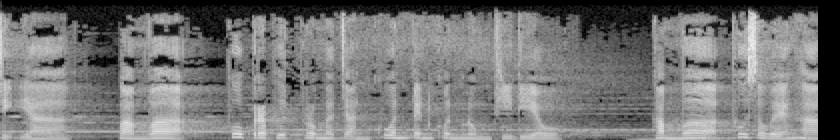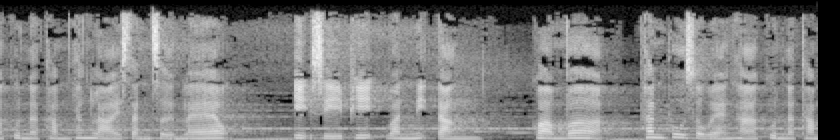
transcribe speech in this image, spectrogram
สิยา ความว่าผู้ประพฤติพรหมจรรย์ควรเป็นคนหนุ่มทีเดียวคำว่าผู้แสวงหาคุณธรรมทั้งหลายสรรเสริญแล้ว อิสีพิวันนิตัง ความว่าท่านผู้แสวงหาคุณธรรม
